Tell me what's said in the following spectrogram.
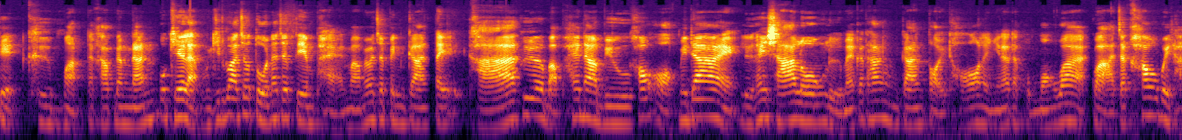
เด็ดคือหมัดนะครับ ดังนั้นโอเคแหละผมคิดว่าเจ้าตัวน่าจะเตรียมแผนมาไม่ว่าจะเป็นการเตะขาเพื่อแบบให้นาบิลเข้าออกไม่ได้ หรือให้ช้าลงหรือแม้กระทั่งการต่อยท้องอะไรอย่างเงี้ยนะแต่ผมมองว่ากว่าจะเข้าไปท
